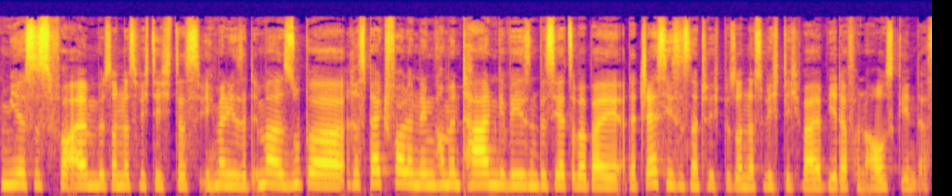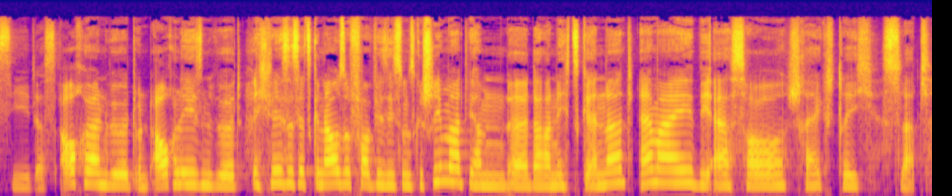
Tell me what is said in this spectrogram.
mir ist es vor allem besonders wichtig, dass, ich meine, ihr seid immer super respektvoll in den Kommentaren gewesen bis jetzt, aber bei der Jessie ist es natürlich besonders wichtig, weil wir davon ausgehen, dass sie das auch hören wird und auch lesen wird. Ich lese es jetzt genauso vor, wie sie es uns geschrieben hat. Wir haben äh, daran nichts geändert. Am I the asshole? Schrägstrich slut.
